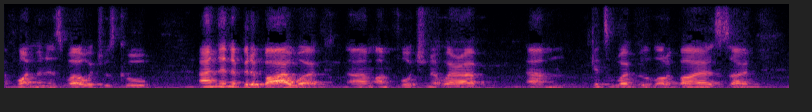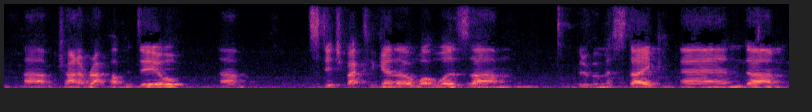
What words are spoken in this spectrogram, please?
appointment as well, which was cool. And then a bit of buyer work. Um, I'm fortunate where I um, get to work with a lot of buyers. So um, trying to wrap up a deal, um, stitch back together what was um, a bit of a mistake, and um,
